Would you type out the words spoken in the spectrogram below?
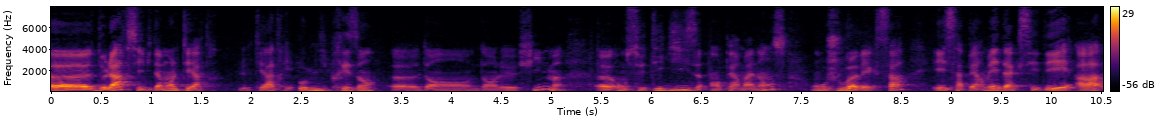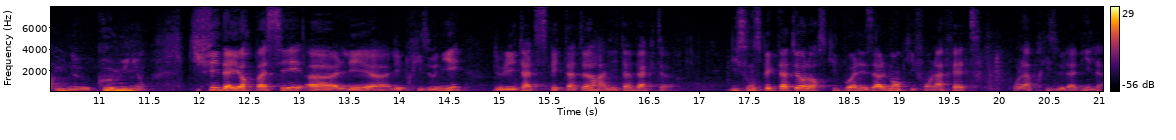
euh, de l'art, c'est évidemment le théâtre. Le théâtre est omniprésent euh, dans, dans, le film. on se déguise en permanence, on joue avec ça, et ça permet d'accéder à une communion, qui fait d'ailleurs passer les, les prisonniers de l'état de spectateur à l'état d'acteur. Ils sont spectateurs lorsqu'ils voient les Allemands qui font la fête pour la prise de la ville.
